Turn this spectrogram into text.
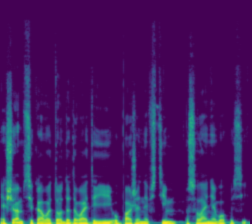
Якщо вам цікаво, то додавайте її у бажане в Steam, посилання в описі.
